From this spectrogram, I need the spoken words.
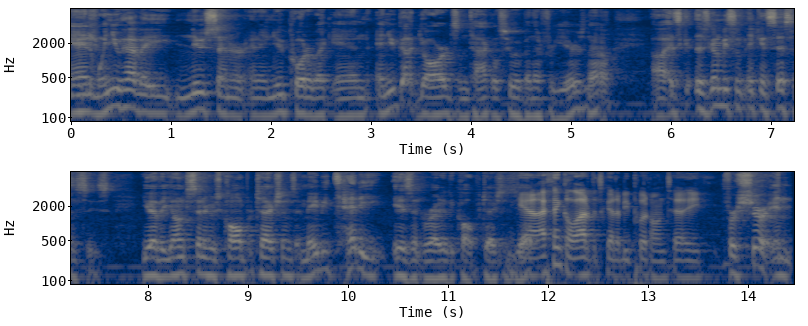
Huge. And when you have a new center and a new quarterback in, and you've got guards and tackles who have been there for years now, uh, it's, there's going to be some inconsistencies. You have a young center who's calling protections, and maybe Teddy isn't ready to call protections yet. Yeah, yet. I think a lot of it's got to be put on Teddy for sure. And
